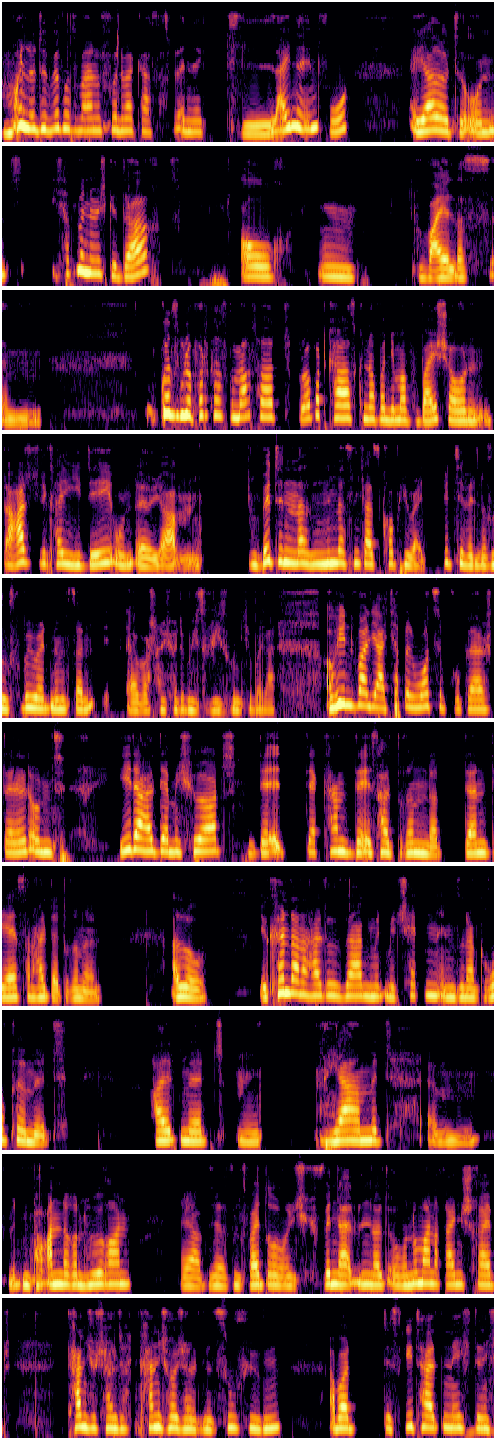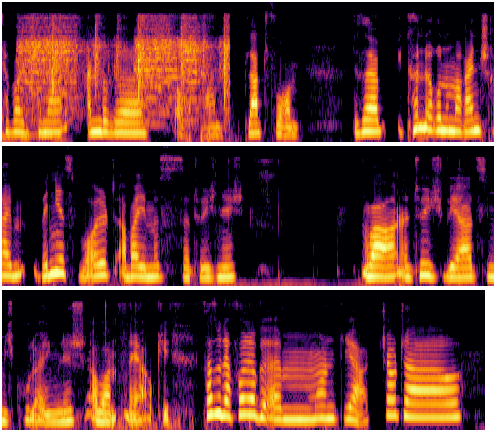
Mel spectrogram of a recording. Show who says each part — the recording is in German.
Speaker 1: Moin Leute, willkommen zu meinem Freunde Podcast. Das wird eine kleine Info. Äh, Ja Leute, und ich habe mir nämlich gedacht, auch mh, weil das ähm, ein ganz cooler Podcast gemacht hat, Bro Podcast, könnt auch bei dem mal vorbeischauen. Da hatte ich eine kleine Idee und äh, ja, bitte nimm das, nicht als Copyright. Bitte, wenn du das als Copyright nimmst, dann äh, wahrscheinlich heute mich sowieso nicht, aber egal. Auf jeden Fall, ja, ich habe eine WhatsApp-Gruppe erstellt und jeder halt, der mich hört, der, der kann, der ist halt drin, da, denn der ist dann halt da drinnen. Also, ihr könnt dann halt sozusagen mit mir chatten in so einer Gruppe mit, halt mit, mh, ja, mit, ähm, mit ein paar anderen Hörern. Naja, bis jetzt sind zwei drin und ich, wenn ihr halt, wenn halt eure Nummern reinschreibt, kann ich euch halt, kann ich euch halt mit zufügen. Aber das geht halt nicht, denn ich habe halt keine andere, oh Mann, Plattform. Deshalb, ihr könnt eure Nummer reinschreiben, wenn ihr es wollt, aber ihr müsst es natürlich nicht. Aber natürlich wäre ziemlich cool eigentlich. Aber naja, okay. Das war's mit der Folge. Ähm, und ja, ciao, ciao.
